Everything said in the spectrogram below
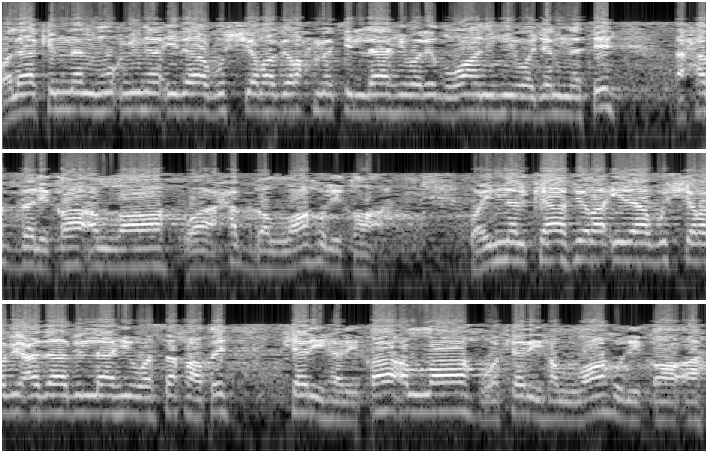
ولكن المؤمن إذا بشر برحمة الله ورضوانه وجنته أحب لقاء الله وأحب الله لقاءه. وإن الكافر إذا بشر بعذاب الله وسخطه كره لقاء الله وكره الله لقاءه.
